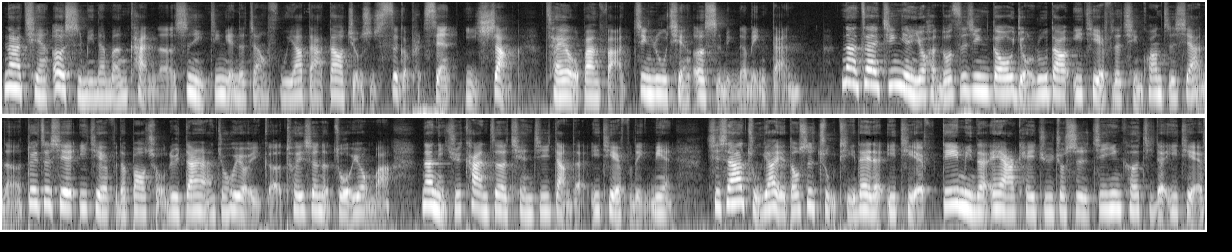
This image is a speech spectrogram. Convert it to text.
那前二十名的门槛呢，是你今年的涨幅要达到九十四个 percent 以上，才有办法进入前二十名的名单。那在今年有很多资金都涌入到 ETF 的情况之下呢，对这些 ETF 的报酬率当然就会有一个推升的作用吧。那你去看这前几档的 ETF 里面，其实它主要也都是主题类的 ETF。第一名的 ARKG 就是基因科技的 ETF。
